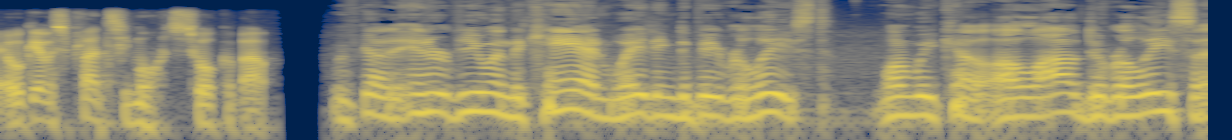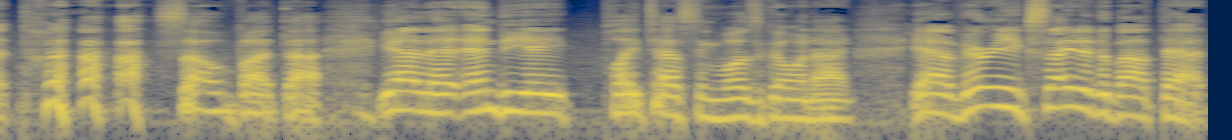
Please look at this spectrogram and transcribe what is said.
it will give us plenty more to talk about. We've got an interview in the can waiting to be released when we can allowed to release it. so, but uh, yeah, that NDA playtesting was going on. Yeah, very excited about that.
